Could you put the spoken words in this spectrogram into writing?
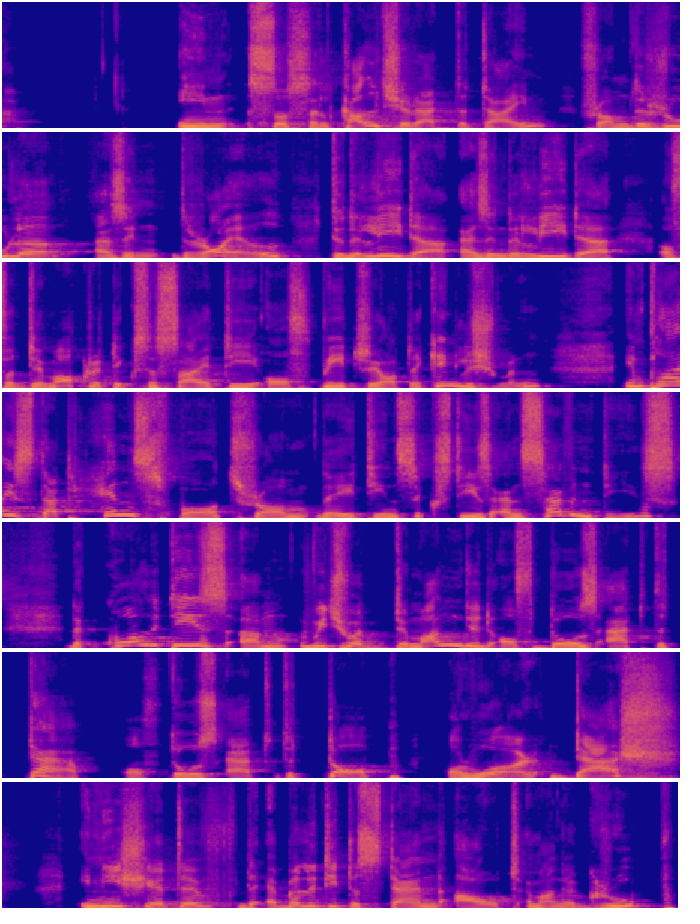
in social culture at the time, from the ruler as in the royal to the leader as in the leader of a democratic society of patriotic Englishmen, implies that henceforth, from the 1860s and 70s, the qualities um, which were demanded of those at the tap of those at the top or were dash, initiative, the ability to stand out among a group,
